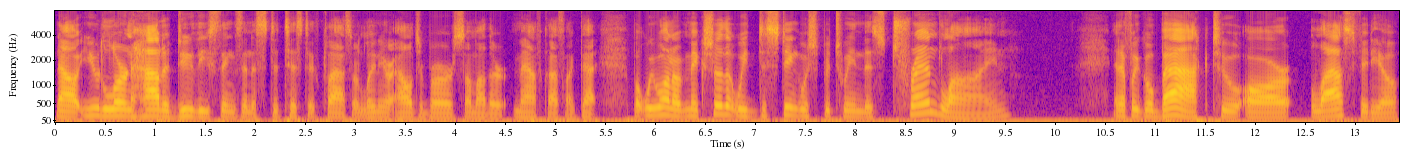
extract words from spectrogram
Now, you'd learn how to do these things in a statistics class or linear algebra or some other math class like that. But we want to make sure that we distinguish between this trend line, and if we go back to our last video,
